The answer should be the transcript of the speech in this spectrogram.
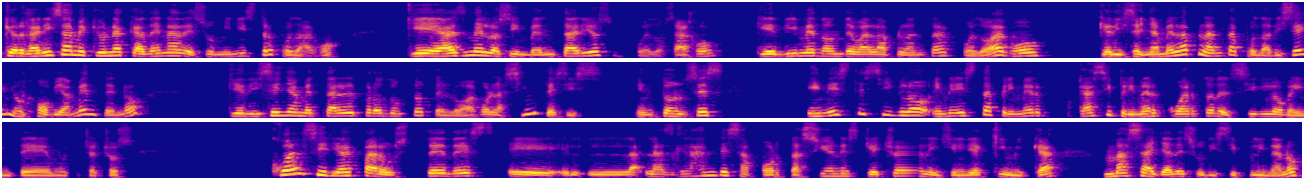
Que organízame que una cadena de suministro, pues hago. Que hazme los inventarios, pues los hago. Que dime dónde va la planta, pues hago. Que diseñame la planta, pues la diseño, obviamente, ¿no? Que diseñame tal el producto, te lo hago la síntesis. Entonces, en este siglo, en esta primer, casi primer cuarto del siglo XX, muchachos, ¿cuál sería para ustedes eh, las grandes aportaciones que ha hecho la ingeniería química más allá de su disciplina, ¿no?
